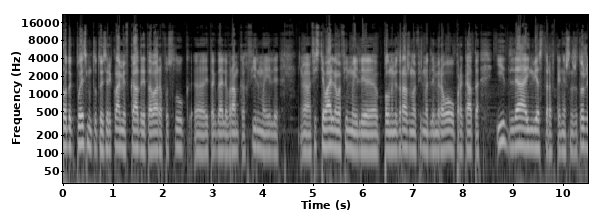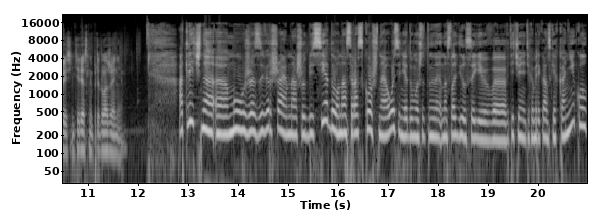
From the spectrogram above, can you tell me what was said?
продукт плейсменту, то есть рекламе в кадре товаров, услуг э, и так далее в рамках фильма или э, фестивального фильма или полнометражного фильма для мирового проката. И для инвесторов, конечно же, тоже есть интересные предложения. Отлично, э, мы уже завершаем нашу беседу. У нас роскошная осень. Я думаю, что ты на- насладился ей в, в течение этих американских каникул,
